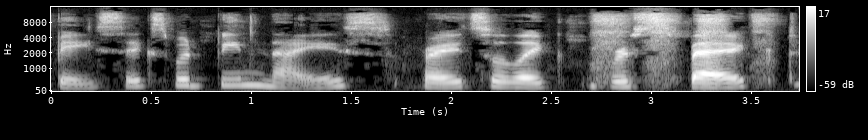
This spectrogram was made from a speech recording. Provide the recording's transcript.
basics would be nice, right? So, like respect,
